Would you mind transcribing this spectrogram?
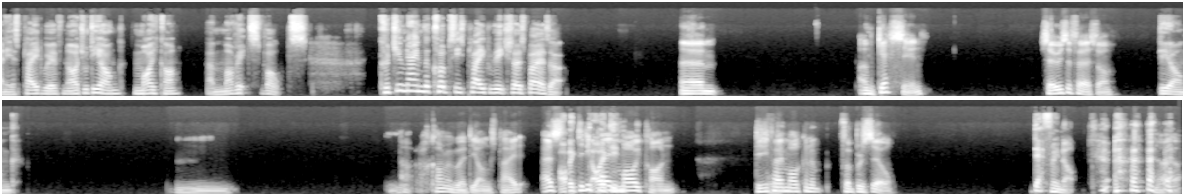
And he has played with Nigel de Jong, Maicon, and Moritz Volz. Could you name the clubs he's played with each of those players at? Um, I'm guessing. So who's the first one? De Jong. Hmm. No, I can't remember where De Jong's played. As I- did he I play Maicon? Did he play Oh. Maicon for Brazil? Definitely not. No.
